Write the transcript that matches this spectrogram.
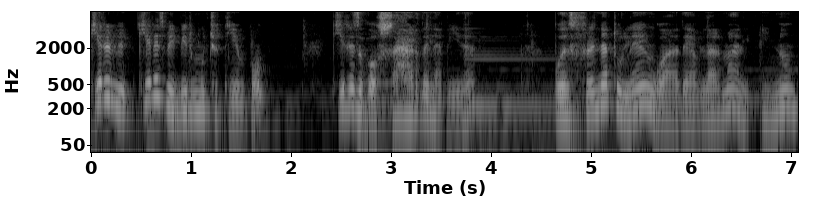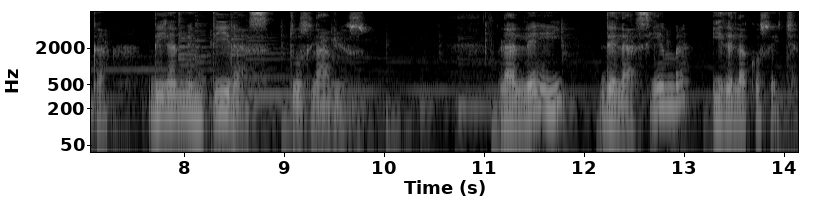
¿Quieres, vivir mucho tiempo? ¿Quieres gozar de la vida? Pues frena tu lengua de hablar mal y nunca digan mentiras tus labios. La ley de la siembra y de la cosecha.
